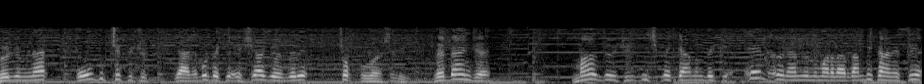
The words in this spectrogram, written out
bölümler oldukça küçük. Yani buradaki eşya gözleri çok kullanışlı değil. Ve bence Mazda 3'ün iç mekanındaki en önemli numaralardan bir tanesi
